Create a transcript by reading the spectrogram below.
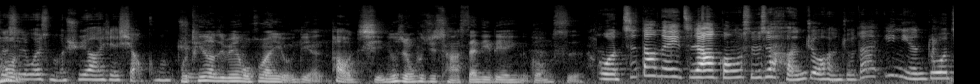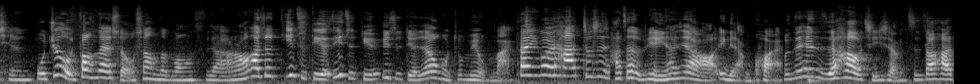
这是为什么需要一些小工具？我听到这边，我忽然有一点。好奇，你为什么会去查三 D 猎鹰的公司？我知道那一家公司是很久很久，大概一年多前我就有放在手上的公司啊，然后它就一直跌，一直跌，一直跌，然后我就没有卖。但因为它就是它真的很便宜，它现在好像一两块。我那天只是好奇，想知道它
